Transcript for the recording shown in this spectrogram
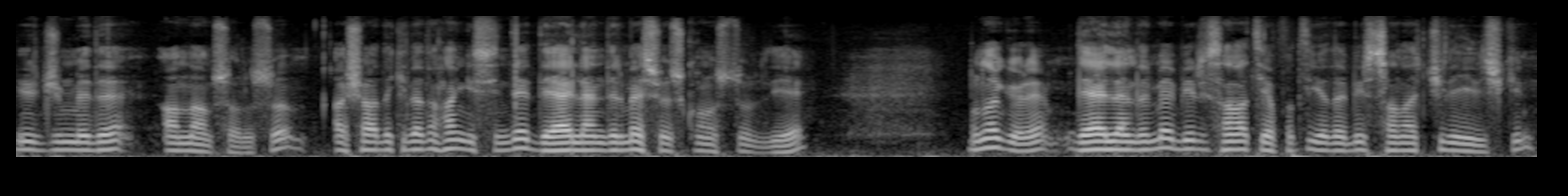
bir cümlede anlam sorusu. Aşağıdakilerden hangisinde değerlendirme söz konusudur diye. Buna göre değerlendirme bir sanat yapıtı ya da bir sanatçı ile ilişkin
